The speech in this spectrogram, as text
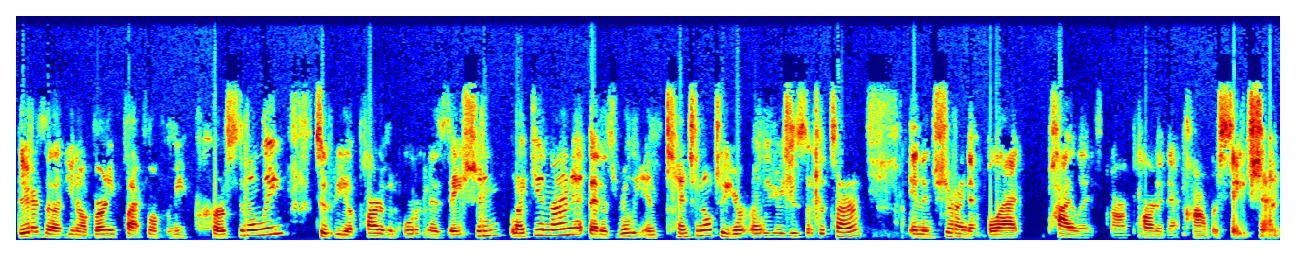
there's a you know burning platform for me personally to be a part of an organization like United that is really intentional to your earlier use of the term in ensuring that black pilots are part of that conversation.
